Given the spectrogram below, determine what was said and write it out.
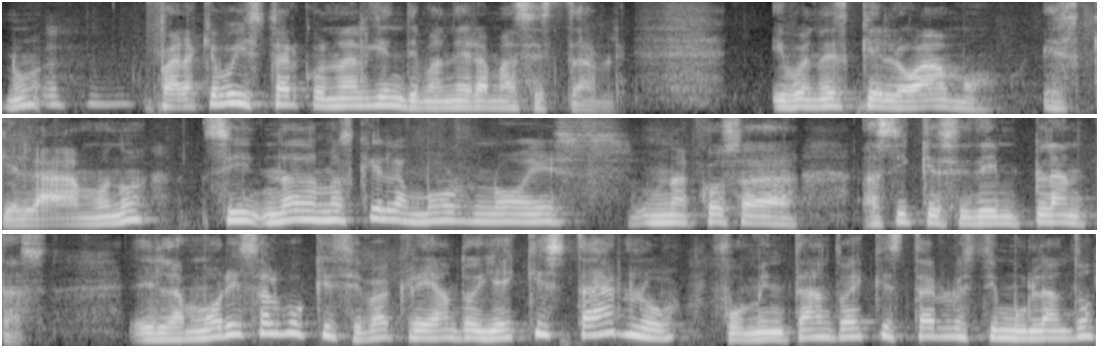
¿no? ¿Para qué voy a estar con alguien de manera más estable? Y bueno, es que lo amo, es que la amo, ¿no? Sí, nada más que el amor no es una cosa así que se dé en plantas. El amor es algo que se va creando y hay que estarlo fomentando, hay que estarlo estimulando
